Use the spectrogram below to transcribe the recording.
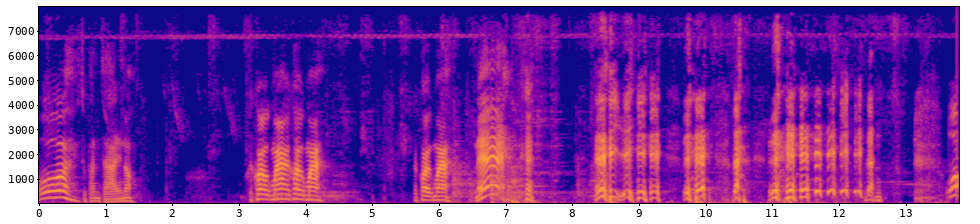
โอ้ยสุพรรณษาเนาะ ค่อยๆออกมาค่อยๆออกมาค่อยๆออกมาเน่เฮ้ยดันดันโอ้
